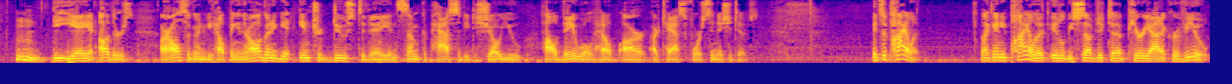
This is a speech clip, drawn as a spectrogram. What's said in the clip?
DEA and others are also going to be helping, and they're all going to get introduced today in some capacity to show you how they will help our, our task force initiatives. It's a pilot. Like any pilot, it'll be subject to periodic review.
